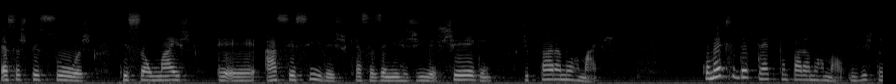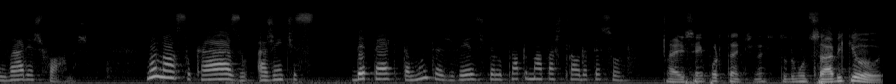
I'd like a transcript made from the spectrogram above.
essas pessoas que são mais eh, acessíveis, que essas energias cheguem, de paranormais. Como é que se detecta um paranormal? Existem várias formas. No nosso caso, a gente detecta muitas vezes pelo próprio mapa astral da pessoa. Ah, isso é importante, né? Todo mundo sabe que o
